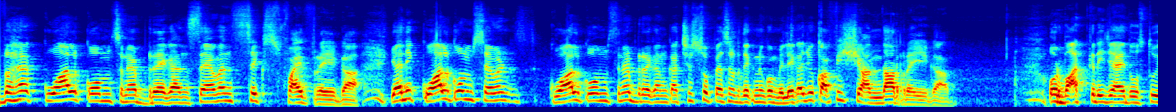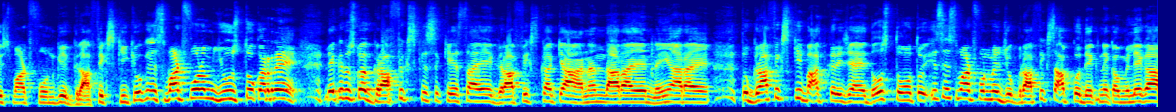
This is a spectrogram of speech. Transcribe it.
वह क्वालकॉम स्नैपड्रैगन 765 रहेगा। यानी क्वालकॉम 7 क्वालकॉम स्नैपड्रैगन का छह सौ पैंसठ देखने को मिलेगा, जो काफ़ी शानदार रहेगा। और बात करी जाए दोस्तों स्मार्टफ़ोन की ग्राफिक्स की, क्योंकि स्मार्टफ़ोन हम यूज़ तो कर रहे हैं, लेकिन उसका ग्राफिक्स किस, कैसा है ग्राफिक्स का क्या आनंद आ रहा है, नहीं आ रहा है? तो ग्राफिक्स की बात करी जाए दोस्तों तो इस स्मार्टफ़ोन में जो ग्राफिक्स आपको देखने को मिलेगा,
